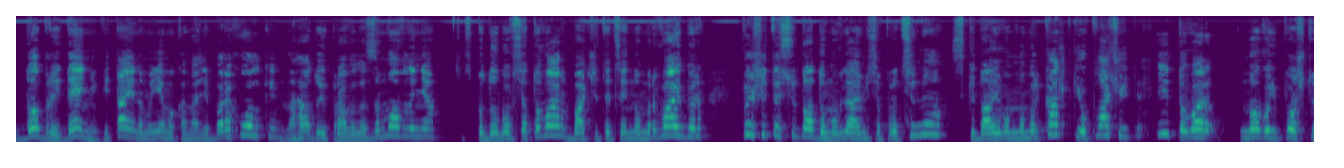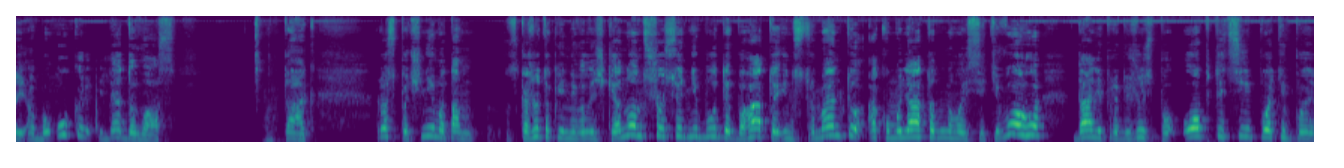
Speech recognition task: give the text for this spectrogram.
Добрий день, вітаю на моєму каналі Барахолки. Нагадую правила замовлення. Сподобався товар, бачите цей номер Viber. Пишете сюди, домовляємося про ціну, скидаю вам номер картки, оплачуйте, і товар новою поштою або Укр іде до вас. Так, розпочнімо там, скажу такий невеличкий анонс, що сьогодні буде. Багато інструменту акумуляторного і сітєвого. Далі пробіжусь по оптиці, потім по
